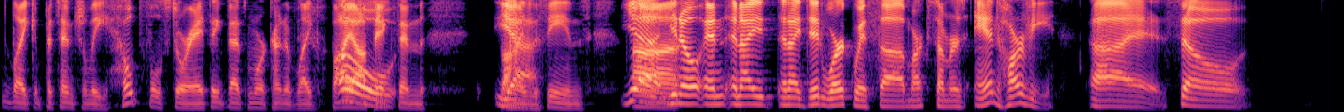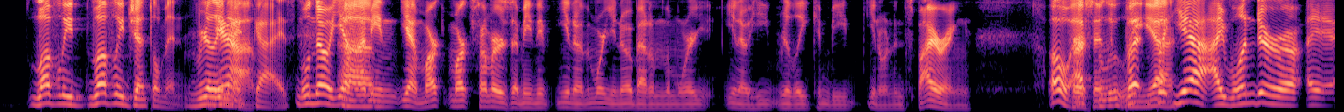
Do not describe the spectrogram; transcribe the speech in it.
like a potentially helpful story. I think that's more kind of like biopic Oh, than behind Yeah. the scenes. Yeah, Uh, you know, and and I and I did work with uh, Mark Summers and Harvey. Uh, so lovely, lovely gentlemen, really Yeah. nice guys. Well, no, yeah, I Um, mean, yeah, Mark Mark Summers. I mean, if you know, the more you know about him, the more you know he really can be, you know, an inspiring Oh, person. absolutely, But yeah. but yeah, I wonder. I,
